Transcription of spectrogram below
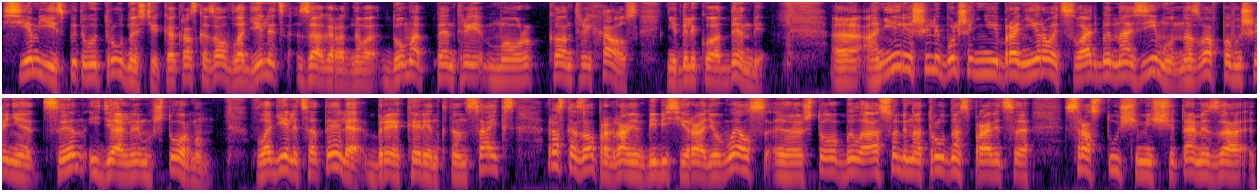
семьи испытывают трудности, как рассказал владелец загородного дома Pantry Moor Country House недалеко от Денби. Э, они решили больше не бронировать свадьбы на зиму, назвав повышение цен идеальным штормом. Владелец отеля Бре Кэррингтон Сайкс рассказал программе BBC Radio Wells, что было особенно трудно справиться с растущими счетами за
